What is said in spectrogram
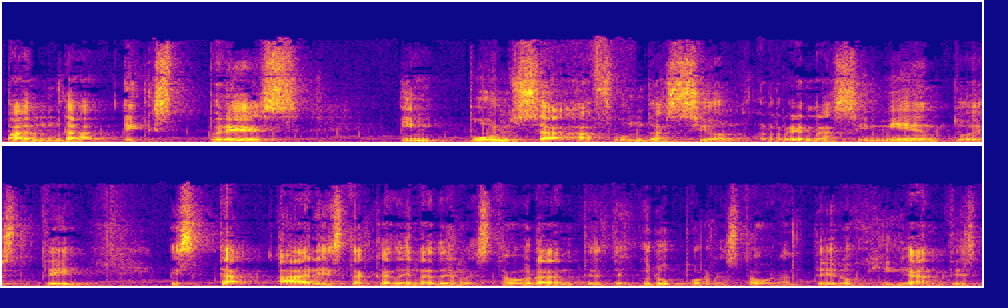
Panda Express impulsa a Fundación Renacimiento, este, esta área, esta cadena de restaurantes de Grupo Restaurantero Gigantes,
